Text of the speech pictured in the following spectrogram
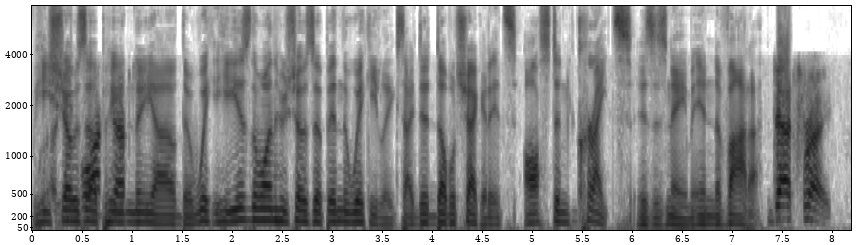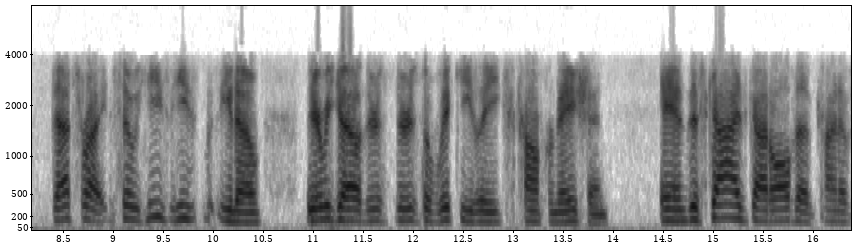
He uh, shows he up in the uh, the wiki. He is the one who shows up in the WikiLeaks. I did double check it. It's Austyn Crites is his name in Nevada. That's right. That's right. So he's he's you know, there we go. There's there's the WikiLeaks confirmation, and this guy's got all the kind of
